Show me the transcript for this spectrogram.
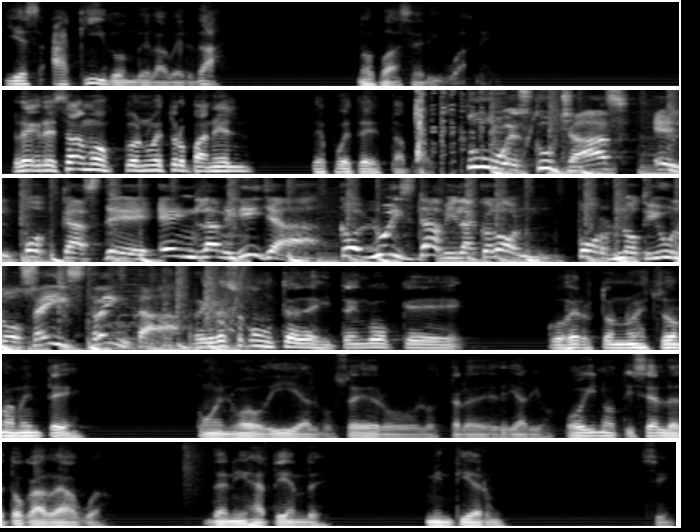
Y es aquí donde la verdad nos va a hacer iguales. Regresamos con nuestro panel después de esta pausa. Tú escuchas el podcast de En la Mirilla con Luis Dávila Colón por Noti 1630. Regreso con ustedes y tengo que coger esto no es solamente con el nuevo día, el vocero, los telediarios. Hoy Noticel le toca el agua. Denis atiende. Mintieron. Sí.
